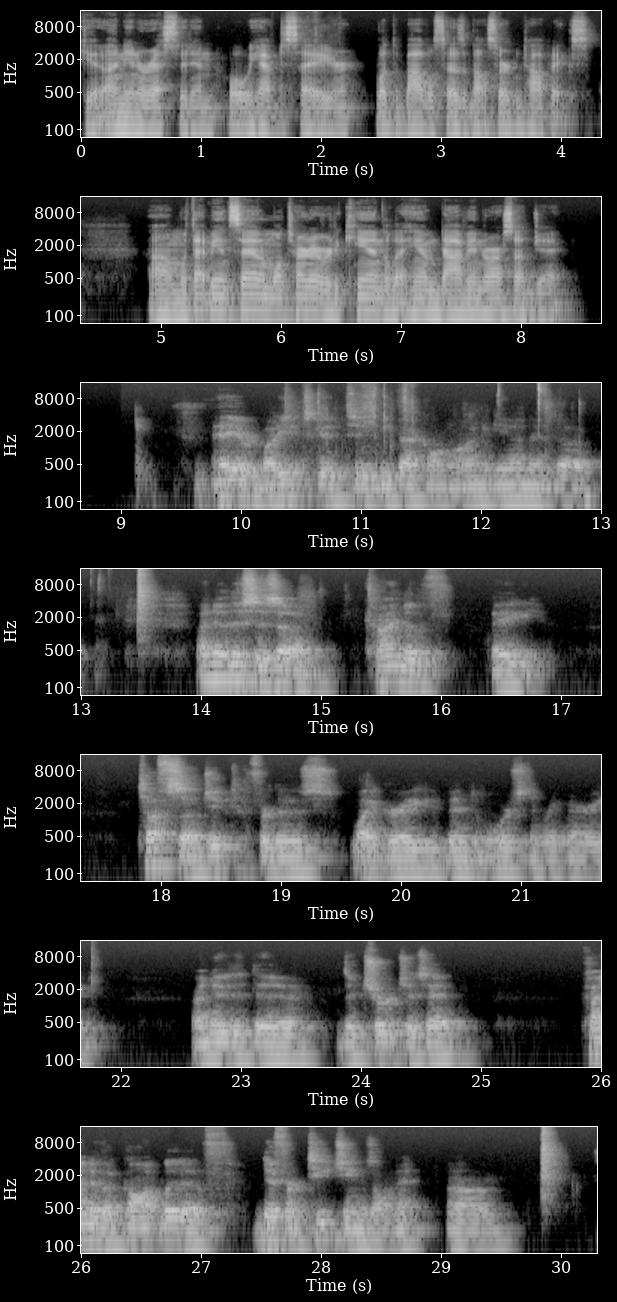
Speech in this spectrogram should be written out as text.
get uninterested in what we have to say or what the Bible says about certain topics. Um, with that being said, I'm going to turn it over to Ken to let him dive into our subject. Hey, everybody. It's good to be back online again. And uh, I know this is a kind of a tough subject for those like Greg who've been divorced and remarried. I know that the the church has had kind of a gauntlet of different teachings on it um,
